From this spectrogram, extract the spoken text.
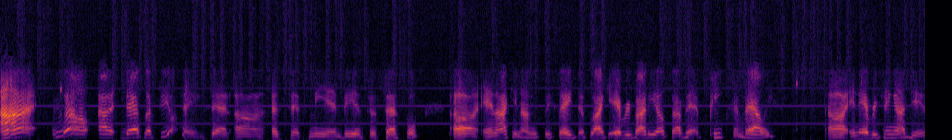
I well, uh, there's a few things that uh, assist me in being successful, uh, and I can honestly say, just like everybody else, I've had peaks and valleys uh, in everything I do.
